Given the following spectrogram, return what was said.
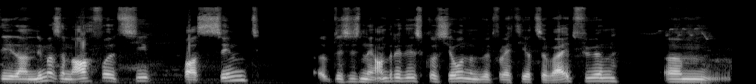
die dann nicht mehr so nachvollziehbar sind. Das ist eine andere Diskussion und wird vielleicht hier zu weit führen. Ähm,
